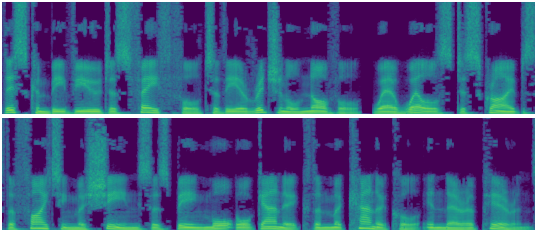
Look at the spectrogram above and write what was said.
This can be viewed as faithful to the original novel, where Wells describes the fighting machines as being more organic than mechanical in their appearance.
